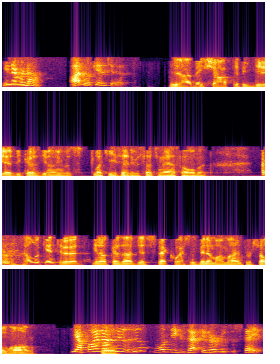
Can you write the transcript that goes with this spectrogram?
You never know. I'd look into it. Yeah, I'd be shocked if he did because you know he was like he said he was such an asshole. But I'll look into it, you know, because I've just that question's been on my mind for so long. Yeah, find out who who was the executor of his estate.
